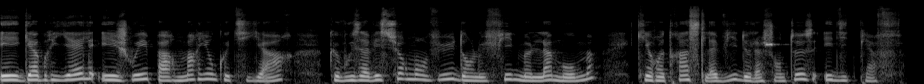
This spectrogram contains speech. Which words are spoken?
et Gabrielle est jouée par Marion Cotillard, que vous avez sûrement vu dans le film La Môme, qui retrace la vie de la chanteuse Edith Piaf.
